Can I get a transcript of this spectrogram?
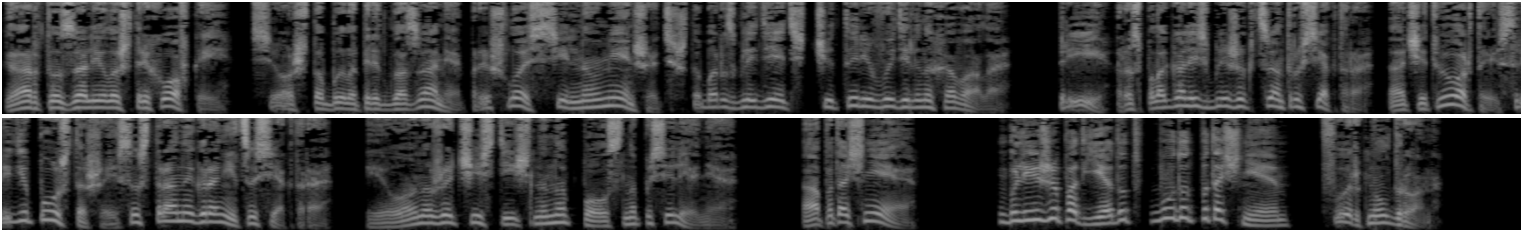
Карту залило штриховкой. Все, что было перед глазами, пришлось сильно уменьшить, чтобы разглядеть четыре выделенных овала. Три располагались ближе к центру сектора, а четвертый — среди пустошей со стороны границы сектора. И он уже частично наполз на поселение. А поточнее. «Ближе подъедут, будут поточнее», — фыркнул дрон.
